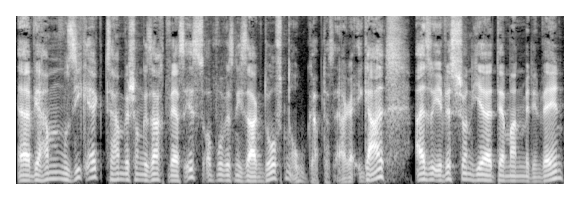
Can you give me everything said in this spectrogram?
Äh, wir haben einen Musikakt, haben wir schon gesagt, wer es ist, obwohl wir es nicht sagen durften. Oh, gab das Ärger. Egal. Also ihr wisst schon hier, der Mann mit den Wellen.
